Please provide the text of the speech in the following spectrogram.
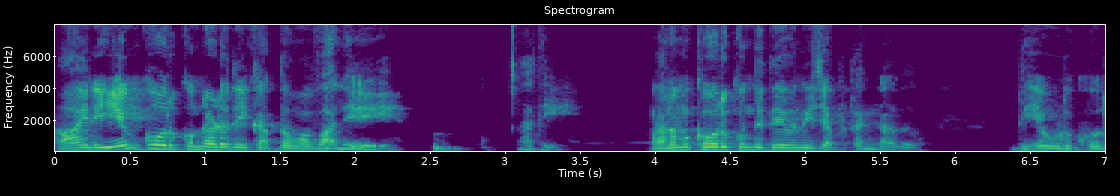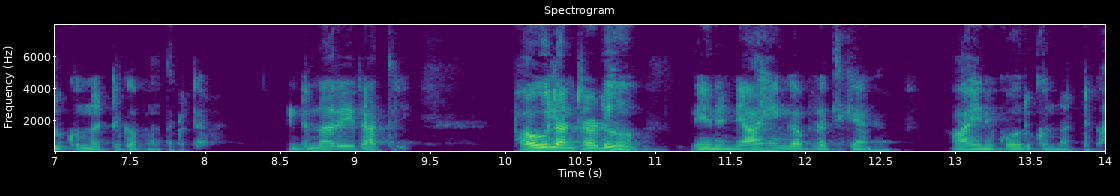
ఆయన ఏం కోరుకున్నాడో నీకు అర్థం అవ్వాలి. అది. మనము కోరుకుంది దేవునికి చెప్పటం కాదు. దేవుడు కోరుకున్నట్టుగా బ్రతకటం. వింటున్నారు ఈ రాత్రి? పౌలు అంటాడు నేను న్యాయంగా బ్రతికాను. ఆయన కోరుకున్నట్టుగా.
